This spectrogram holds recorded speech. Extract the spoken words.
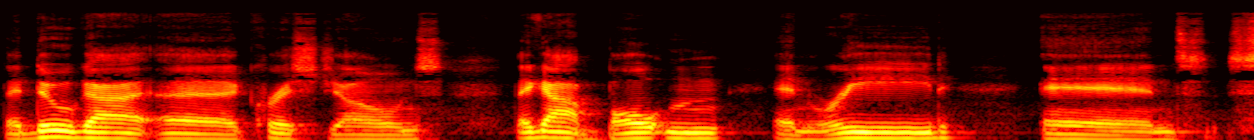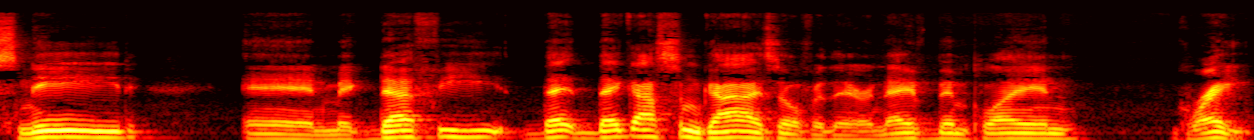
They do got uh, Chris Jones. They got Bolton and Reid and Sneed and McDuffie. They they got some guys over there, and they've been playing great.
